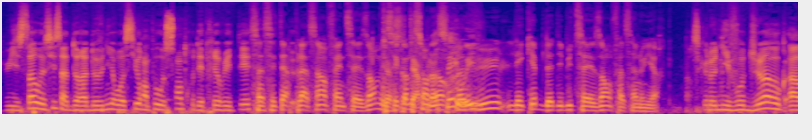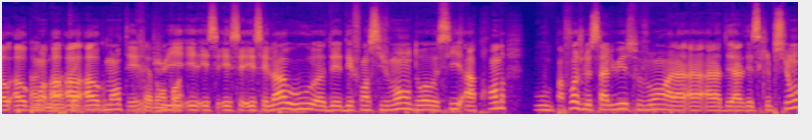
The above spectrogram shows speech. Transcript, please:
Puis ça aussi, ça devrait devenir aussi un peu au centre des priorités. Ça s'était replacé en fin de saison, mais c'est comme si on avait revu l'équipe de début de saison face à New York. Parce que le niveau de jeu a, augmenté. et, c'est là où, euh, défensivement, on doit aussi apprendre, ou parfois je le saluais souvent à la description,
